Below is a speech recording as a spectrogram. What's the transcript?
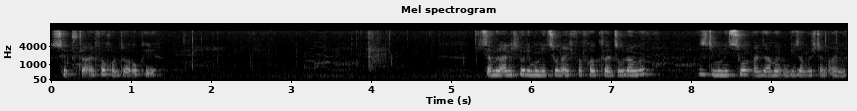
Es hüpfte einfach runter. Okay. Ich sammle eigentlich nur die Munition. Eigentlich verfolgt halt so lange, dass ich die Munition einsammle und die sammle ich dann ein.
